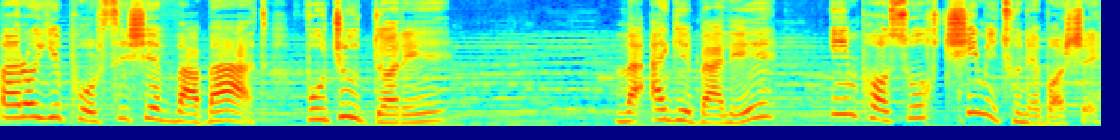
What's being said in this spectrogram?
برای پرسش و بعد وجود داره؟ و اگه بله، این پاسخ چی می‌تونه باشه؟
